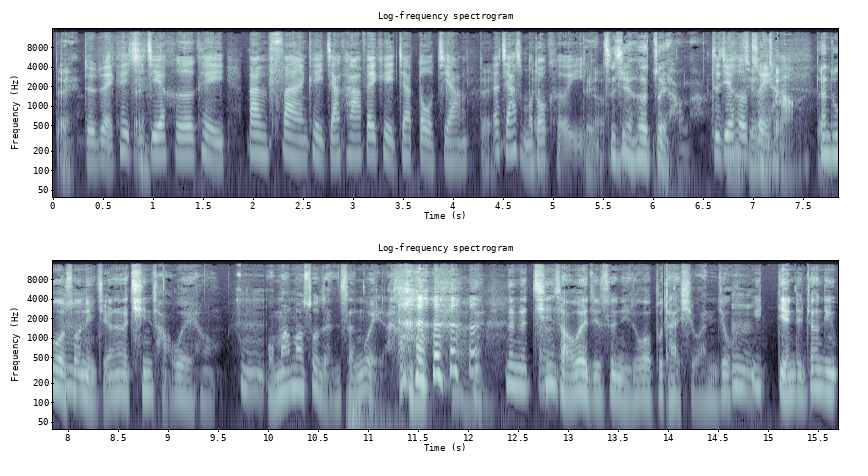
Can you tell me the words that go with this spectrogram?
对对不对？可以直接喝，可以拌饭，可以加咖啡，可以加豆浆，对要加什么都可以，对，直接喝最好啦。直接喝最好。但如果说你觉得那个青草味哈，嗯。我妈妈说人参味啊，那个青草味就是你如果不太喜欢，你就嗯。一点点将近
